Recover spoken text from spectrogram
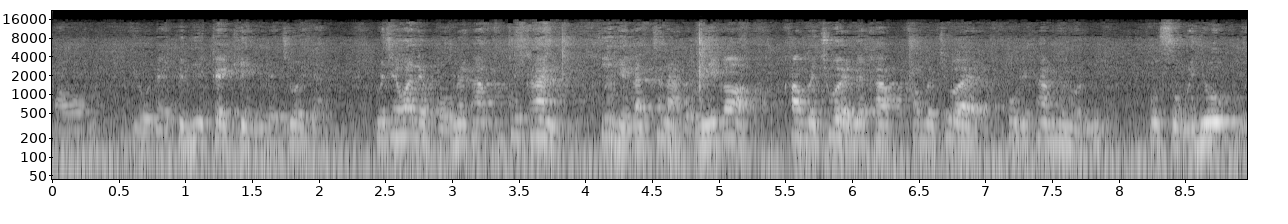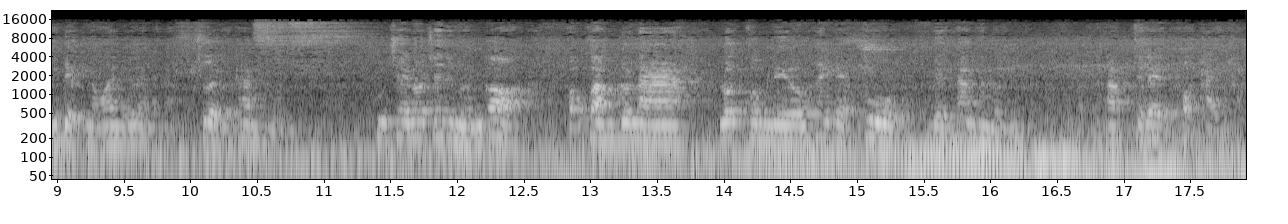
เราอยู่ในพื้นที่ใกล้เคียงไปช่วยกัน ไม่ใช่ว่าเดี๋ยวผมนะครับ ทุกท่านที่เห็นลักษณะแบบนี้ก็เข้าไปช่วยด้วยครับ เข้าไปช่วยผู้ที่ข้ามถนนผู้สูงอายุหรือเด็กน้อยหรืออะไรนะครับช่วยกันข้ามถนนผู้ใช้รถใช้ถนนก็ ขอความกรุณาลดความเร็วให้แก่ผู้เดินข้ามถนนนะครับ จะได้ปลอดภัยครับ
